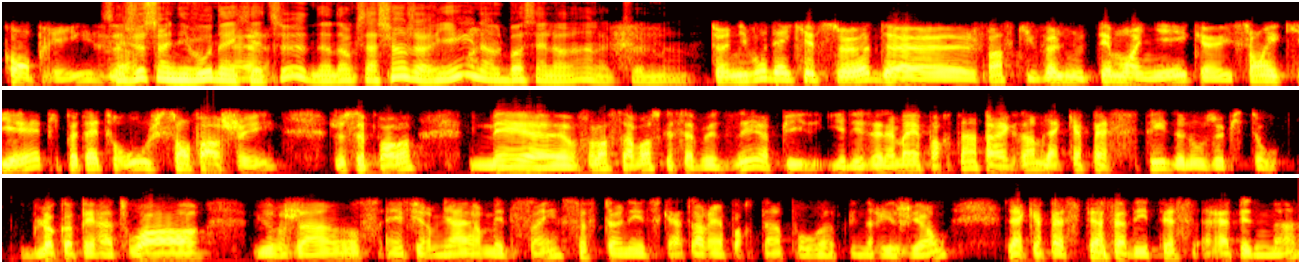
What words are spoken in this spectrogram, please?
comprises. C'est juste un niveau d'inquiétude. Euh, donc, ça ne change rien dans le Bas-Saint-Laurent actuellement. C'est un niveau d'inquiétude. Euh, je pense qu'ils veulent nous témoigner qu'ils sont inquiets, puis peut-être rouges, ils sont fâchés. Je ne sais pas. Mais euh, il va falloir savoir ce que ça veut dire. Puis, il y a des éléments importants. Par exemple, la capacité de nos hôpitaux bloc opératoire, urgence, infirmière, médecin. Ça, c'est un indicateur important pour euh, une région. La capacité à faire des tests rapidement,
